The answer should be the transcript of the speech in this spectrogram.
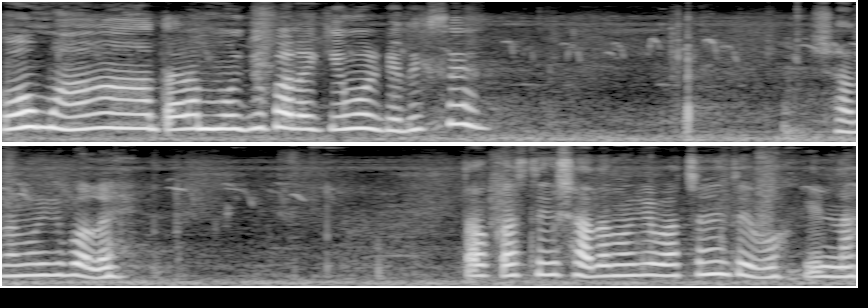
গো মা, তারা মুরগি পালে কি মুরগি দেখছেন? সাদা মুরগি পালে? তার কাছ থেকে সাদা মুরগির বাচ্চা নিতে হইব কি না?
